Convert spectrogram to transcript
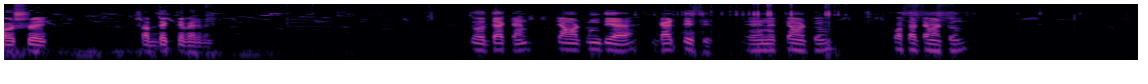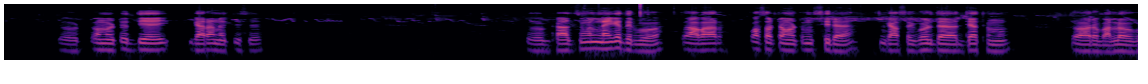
অবশ্যই সব দেখতে পারবেন। তো দেখেন টমাটুম দিয়ে গাড়তেছি এখানে টমাটুম পচা টমাটুম তো টমেটো দিয়ে গাড়ানো হইতেছে। তো গাছ যেমন নাইকে ধরবো, তো আবার পচা টমাটুম ছিঁড়া গাছে গোড় দেওয়া দেওয়া তো আরও ভালো হব।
